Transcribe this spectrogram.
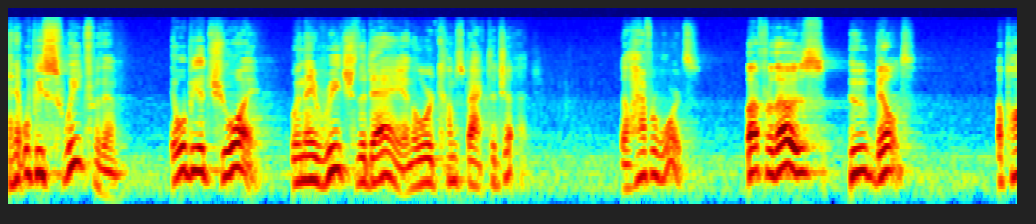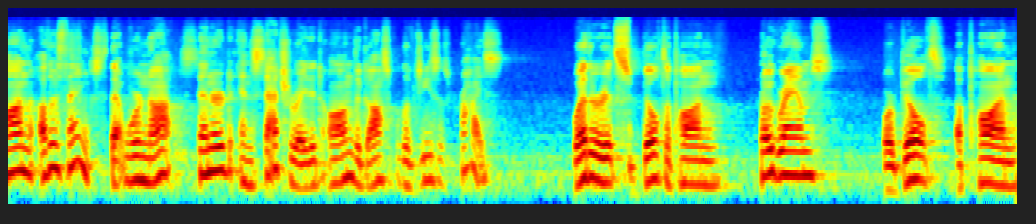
and it will be sweet for them. It will be a joy when they reach the day and the Lord comes back to judge. They'll have rewards. But for those who built upon other things that were not centered and saturated on the gospel of Jesus Christ, whether it's built upon programs or built upon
